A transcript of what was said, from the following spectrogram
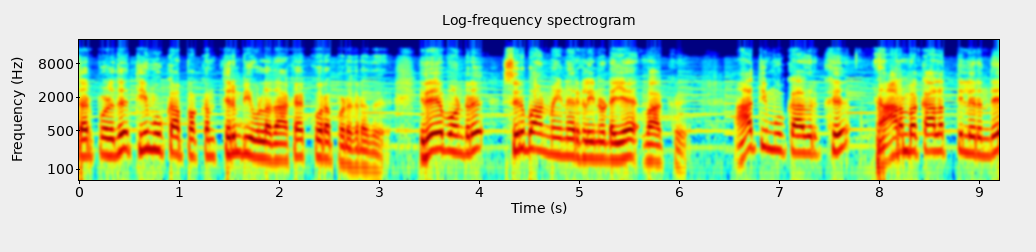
தற்பொழுது திமுக பக்கம் திரும்பியுள்ளதாக கூறப்படுகிறது. இதேபோன்று சிறுபான்மையினர்களினுடைய வாக்கு. அதிமுகவிற்கு ஆரம்ப காலத்திலிருந்தே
